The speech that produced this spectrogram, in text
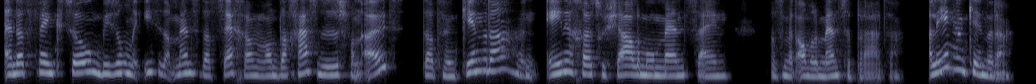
en dat vind ik zo'n bijzonder iets dat mensen dat zeggen. Want dan gaan ze er dus van uit dat hun kinderen hun enige sociale moment zijn dat ze met andere mensen praten. Alleen hun kinderen.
